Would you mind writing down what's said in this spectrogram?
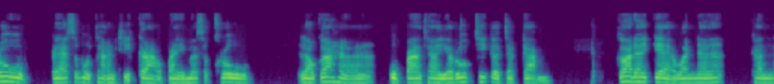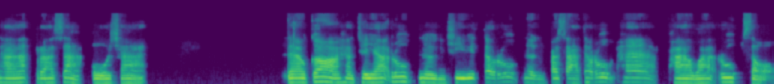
รูปและสมุทฐานที่กล่าวไปเมื่อสักครู่ เราก็หา อุปาทายรูปที่เกิดจากกรรม ก็ได้แก่วันนะ คันทะราสะโอชา แล้วก็หัตถยรูปหนึ่งชีวิตรูปหนึ่งประสาทรูปห้าภาวะรูปสอง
